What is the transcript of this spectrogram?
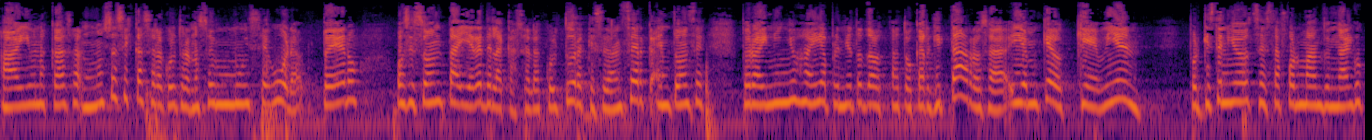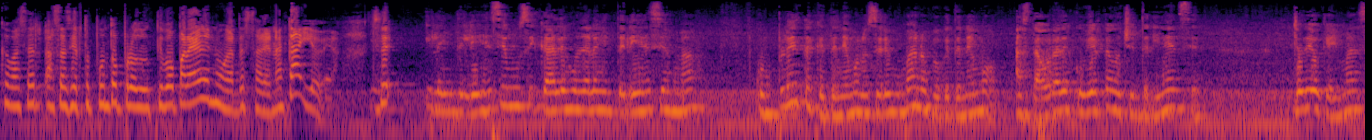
hay una casa, no sé si es Casa de la Cultura, no soy muy segura, pero o si son talleres de la Casa de la Cultura que se dan cerca, entonces, pero hay niños ahí aprendiendo a, tocar guitarra, o sea, y yo me quedo, qué bien, porque este niño se está formando en algo que va a ser hasta cierto punto productivo para él en lugar de estar en la calle, vea. Y la inteligencia musical es una de las inteligencias más completas que tenemos los seres humanos, porque tenemos hasta ahora descubiertas ocho inteligencias. Yo digo que hay más,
